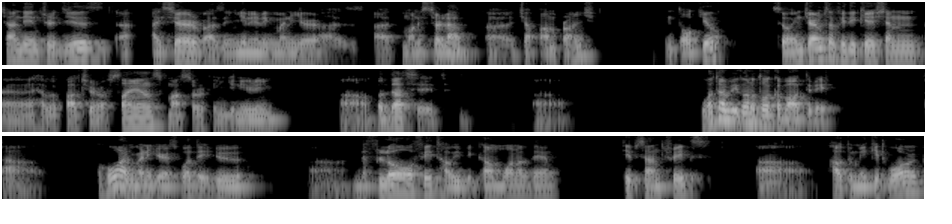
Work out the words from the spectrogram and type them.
Shandy introduced, uh, I serve as engineering manager as, at Monstarlab, uh, Japan branch in Tokyo. So in terms of education, uh, I have a Bachelor of Science, Master of Engineering, uh, but that's it. Uh, what are we going to talk about today? Uh, who are managers, what they do, the flow of it, how you become one of them, tips and tricks, how to make it work,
